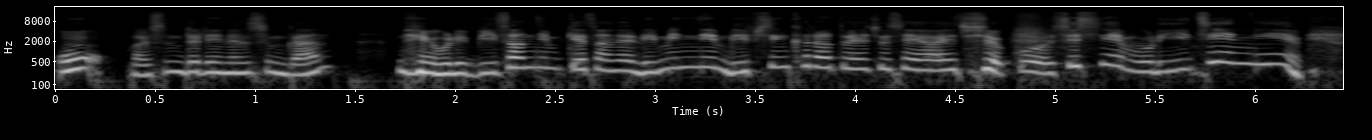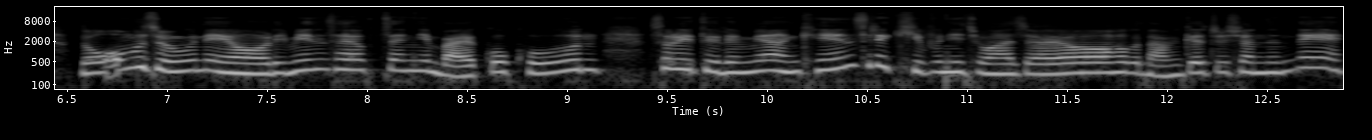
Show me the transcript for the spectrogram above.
어? 말씀드리는 순간. 네, 우리 미선님께서는 리민님 립싱크라도 해주세요 해주셨고, CC님, 우리 이지혜님, 너무 좋으네요. 리민 사역자님 맑고 고운 소리 들으면 개인스레 기분이 좋아져요. 하고 남겨주셨는데,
